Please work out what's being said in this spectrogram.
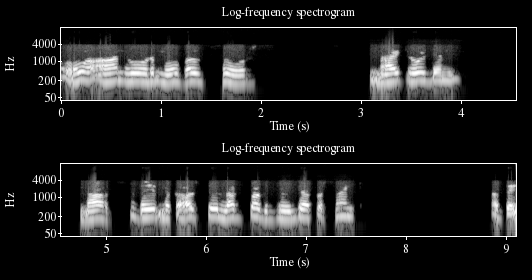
ਉਹ on road mobile source nitrogen NOx ਦੇ ਨਿਕਾਸ ਦੇ ਲਗਭਗ 52% ਅਤੇ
